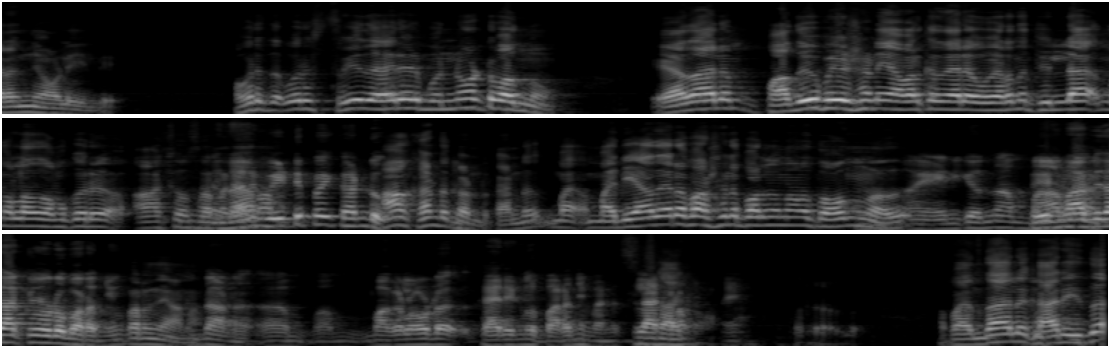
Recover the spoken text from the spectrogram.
എരഞ്ഞോളിയിൽ ഒരു സ്ത്രീ ധൈര്യം മുന്നോട്ട് വന്നു. ഏതായാലും പതിവ് ഭീഷണി അവർക്ക് നേരെ ഉയർന്നിട്ടില്ല എന്നുള്ളത് നമുക്കൊരു ആശ്വാസമാണ്. വീട്ടിൽ പോയി കണ്ടു. ആ കണ്ടു കണ്ടു കണ്ട്. മര്യാദയുടെ ഭാഷയിൽ പറഞ്ഞെന്നാണ് തോന്നുന്നത്. ആ, എനിക്കൊന്ന് മാതാപിതാക്കളോട് പറഞ്ഞു. പറഞ്ഞാണ്. എന്താണ് മകളോട് കാര്യങ്ങൾ പറഞ്ഞ് മനസ്സിലാക്കണം. ഉള്ളൂ. അപ്പോൾ എന്തായാലും കാര്യം ഇത്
